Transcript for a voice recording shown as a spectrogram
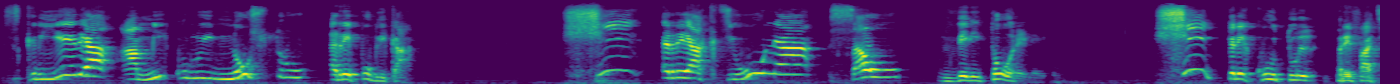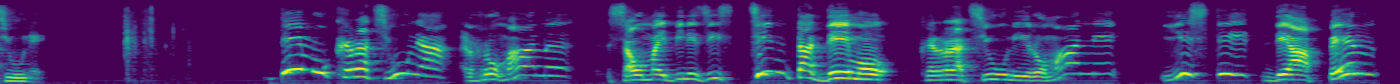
scrierea amicului nostru Republica. Și reacțiunea sau venitorele și trecutul prefațiune. Democrațiunea romană, sau mai bine zis, ținta democrațiunii romane este de a per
